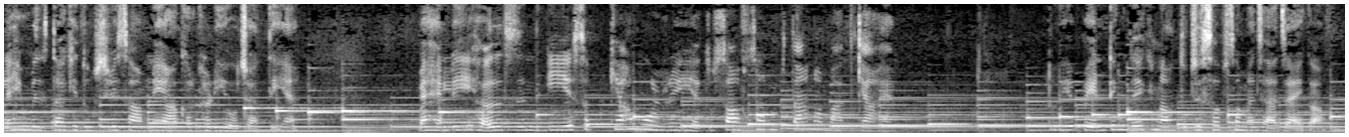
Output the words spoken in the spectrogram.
नहीं मिलता कि दूसरी सामने आकर खड़ी हो जाती है। पहली, हल, ज़िंदगी, ये सब क्या बोल रही है? तू साफ़ साफ़ बताना बात क्या है? ये पेंटिंग देखना तुझे सब समझ आ जाएगा।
